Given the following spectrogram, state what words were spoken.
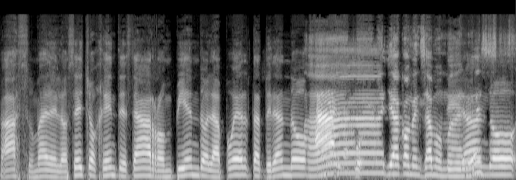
Ah, su madre, los hechos, gente está rompiendo la puerta, tirando. Ah, ya comenzamos tirando,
